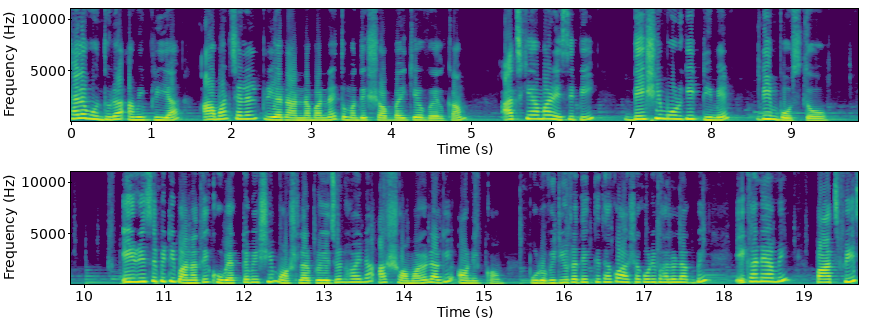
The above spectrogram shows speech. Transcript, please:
হ্যালো বন্ধুরা, আমি প্রিয়া। আমার চ্যানেল প্রিয়া রান্নাবান্নায় তোমাদের সবাইকে ওয়েলকাম। আজকে আমার রেসিপি দেশি মুরগির ডিমের ডিম পোস্ত। এই রেসিপিটি বানাতে খুব একটা বেশি মশলার প্রয়োজন হয় না আর সময়ও লাগে অনেক কম। পুরো ভিডিওটা দেখতে থাকো, আশা করি ভালো লাগবে। এখানে আমি পাঁচ পিস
